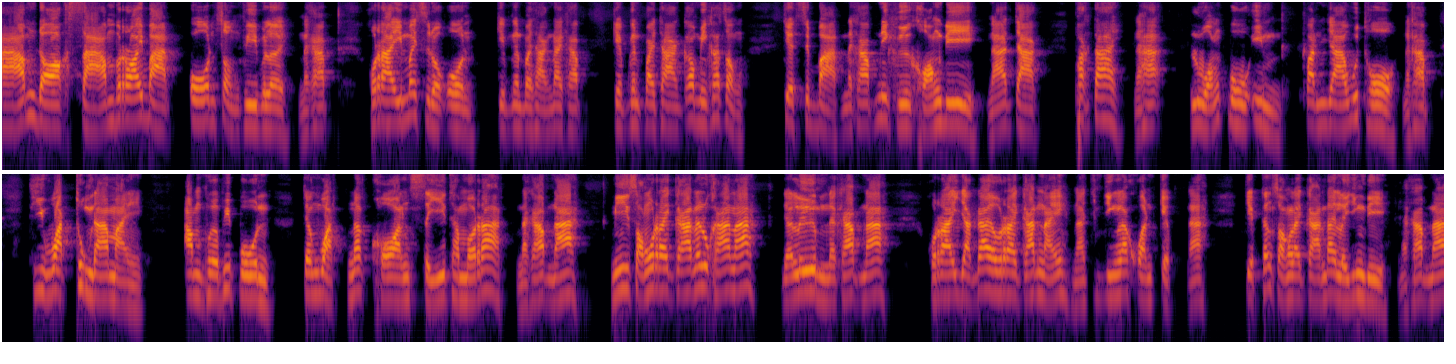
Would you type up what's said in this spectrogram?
3ดอก300บาท โอนส่งฟรีไปเลยนะครับใครไม่สะดวกโอน เก็บเงินปลายทางได้ครับ เก็บเงินปลายทางก็มีค่าส่ง70บาทนะครับ นี่คือของดีนะจากภาคใต้นะฮะหลวงปู่อิ่ม ปัญญาวุฒโธนะครับ ที่วัดทุ่งนาใหม่อำเภอพิปูนจังหวัดนครศรีธรรมราชนะครับนะ มีสองรายการนะลูกค้านะ อย่าลืมนะครับนะ ใครอยากได้รายการไหนนะจริง ๆ แล้วควรเก็บนะเก็บทั้งสองรายการได้เลยยิ่งดีนะครับนะ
